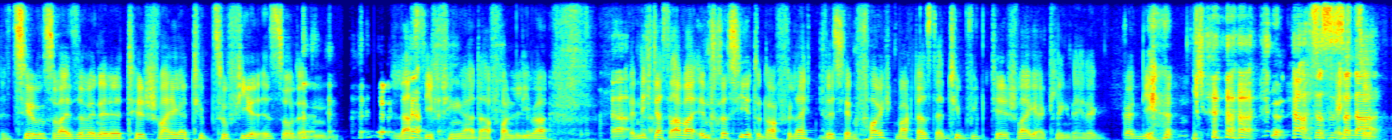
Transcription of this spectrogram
beziehungsweise wenn dir der Till Schweiger-Typ zu viel ist, so dann lass die Finger davon lieber. Ja. Wenn dich das aber interessiert und auch vielleicht ein bisschen feucht macht, dass der Typ wie Till Schweiger klingt, ey, dann gönn dir. ja, das, ist ist dann echt der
